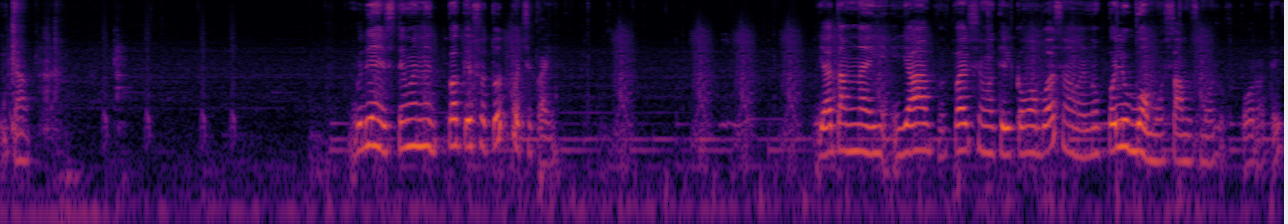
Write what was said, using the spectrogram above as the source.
І так. Будинець, ти мене поки що тут почекай. Я там на. Я першими кількома босами, ну по-любому сам зможу впоратись.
